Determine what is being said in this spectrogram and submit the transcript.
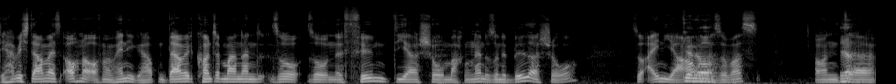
Die habe ich damals auch noch auf meinem Handy gehabt. Und damit konnte man dann so, so eine Film-Dia-Show machen, ne? So eine Bildershow. So ein Jahr genau. oder sowas. Und ja. Äh,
